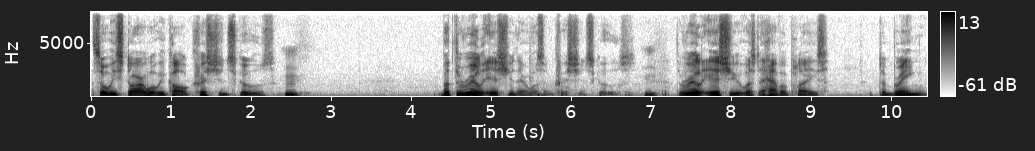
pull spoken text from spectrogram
So we start what we call Christian schools. Hmm. But the real issue there wasn't Christian schools. Hmm. The real issue was to have a place to bring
